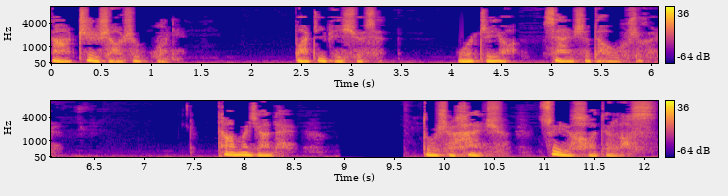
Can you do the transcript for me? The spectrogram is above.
啊，至少是五年，把这批学生，我只要三十到五十个人，他们将来都是汉学最好的老师，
